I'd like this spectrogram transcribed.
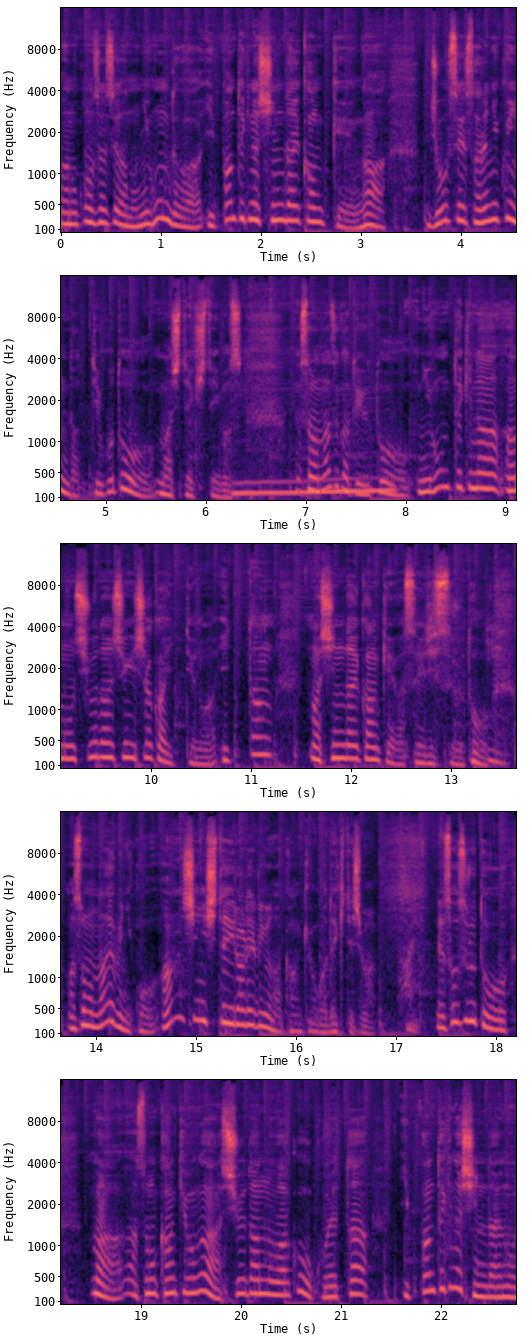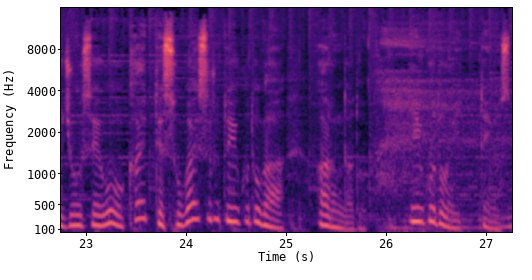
あ、あのこの先生はあの日本では一般的な信頼関係が醸成されにくいんだということを、まあ、指摘しています。でそれはなぜかというと日本的なあの集団主義社会っていうのは一旦、まあ、信頼関係が成立すると、まあ、その内部にこう安心していられるような環境ができてしまう、はい、でそうすると、まあ、その環境が集団の枠を超えた一般的な信頼の情勢をかえって阻害するということがあるんだとい。うことを言っています。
